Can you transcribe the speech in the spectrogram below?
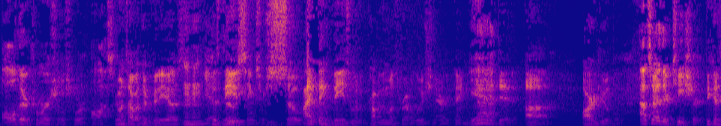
all their commercials were awesome. You want to talk about their videos? Mm-hmm. Yeah, Because these things are so. I think these were the, probably the most revolutionary things Yeah. that they did, uh, arguably. Outside of their T-shirt, Because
